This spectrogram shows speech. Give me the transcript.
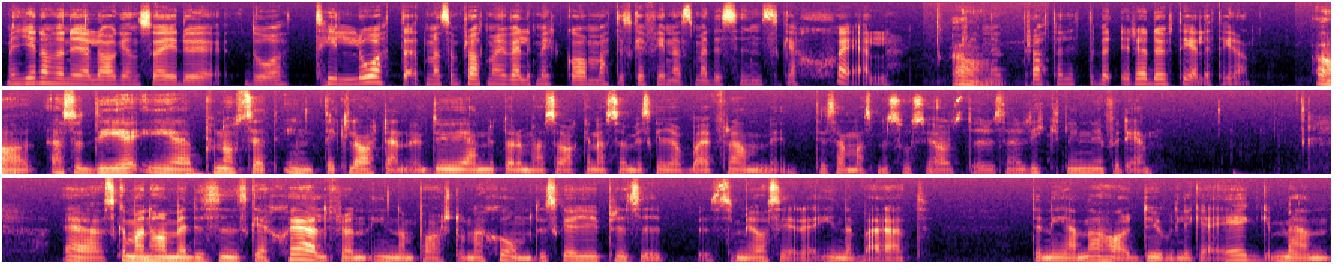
Men genom den nya lagen så är det då tillåtet. Men sen pratar man ju väldigt mycket om att det ska finnas medicinska skäl. Kan du prata lite, reda ut det lite grann? Ja, alltså det är på något sätt inte klart ännu. Det är en av de här sakerna som vi ska jobba fram tillsammans med Socialstyrelsen, riktlinjer för det. Eh, ska man ha medicinska skäl för en inomparsdonation? Det ska ju i princip, som jag ser det, innebära att den ena har dugliga ägg men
